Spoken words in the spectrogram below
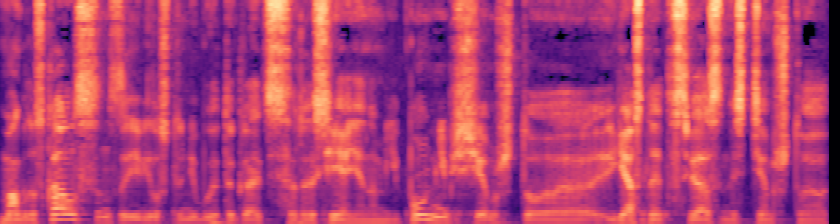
Магнус Карлсон заявил, что не будет играть с россиянином чем, что э, ясно это связано с тем, что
